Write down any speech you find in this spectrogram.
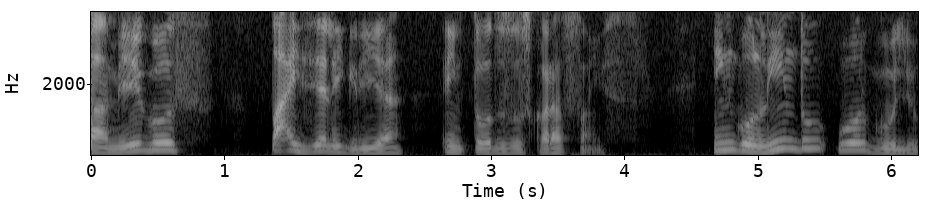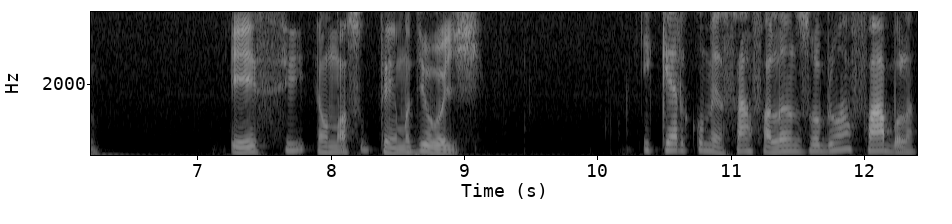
Olá, amigos, paz e alegria em todos os corações. Engolindo o orgulho. Esse é o nosso tema de hoje. E quero começar falando sobre uma fábula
